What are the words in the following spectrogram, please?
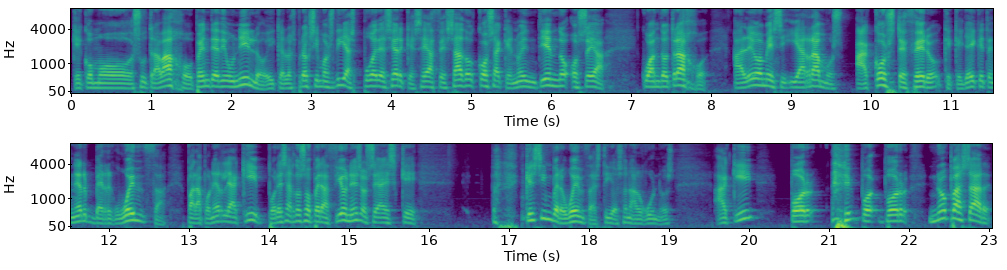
que como su trabajo pende de un hilo y que los próximos días puede ser que sea cesado, cosa que no entiendo, o sea, cuando trajo a Leo Messi y a Ramos a coste cero, que, que ya hay que tener vergüenza para ponerle aquí por esas dos operaciones, o sea, es que Qué sinvergüenzas, tío, son algunos. Aquí, por, por, por no pasar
